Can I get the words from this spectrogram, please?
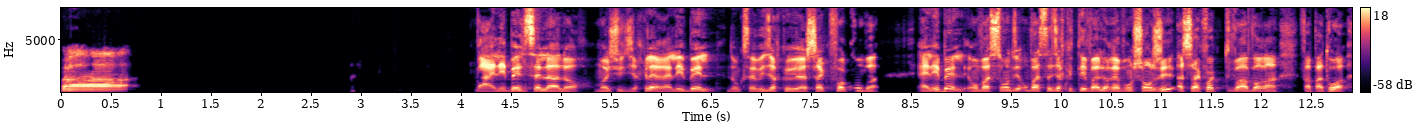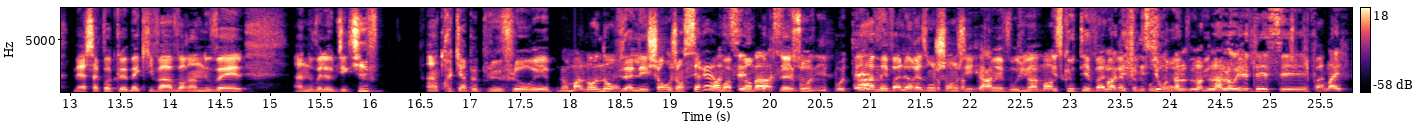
Bah, Bah, elle est belle celle-là alors. Moi, je veux dire clair, elle est belle. Donc ça veut dire qu'à chaque fois qu'on va, elle est belle. On va se dire, on va se dire que tes valeurs elles vont changer à chaque fois que tu vas avoir un, enfin pas toi, mais à chaque fois que le mec il va avoir un nouvel, un nouvel objectif, un truc un peu plus floré, normalement non, plus alléchant, j'en sais rien moi, peu importe la chose. Ah mes valeurs elles ont changé, elles ont évolué. Est-ce que tes valeurs, par définition, la, la, loyauté c'est life.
